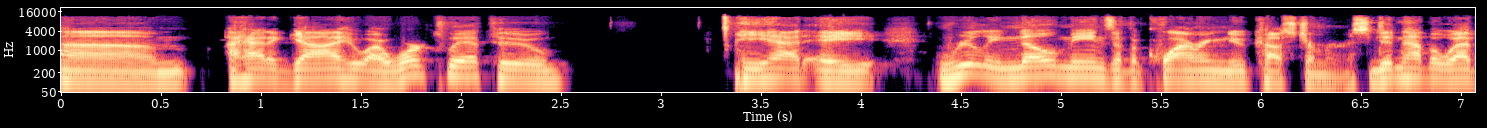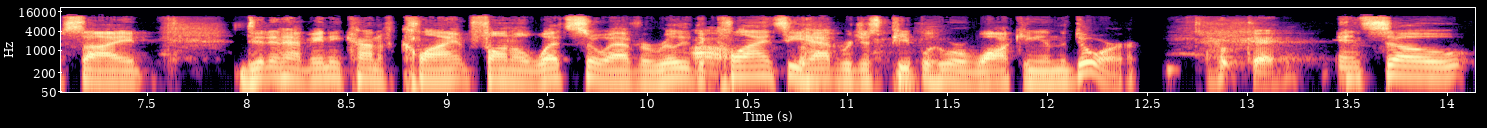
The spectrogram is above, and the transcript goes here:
um, I had a guy who I worked with who he had a really no means of acquiring new customers. He didn't have a website, didn't have any kind of client funnel whatsoever. Really, the clients he had were just people who were walking in the door. Okay. And so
